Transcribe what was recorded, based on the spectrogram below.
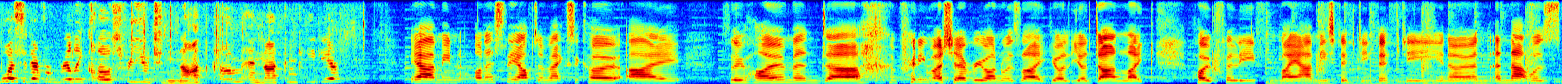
was it ever really close for you to not come and not compete here? Yeah, I mean, honestly, after Mexico, I flew home and uh, pretty much everyone was like you're, you're done. Like hopefully miami's 50-50 you know and, and that was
